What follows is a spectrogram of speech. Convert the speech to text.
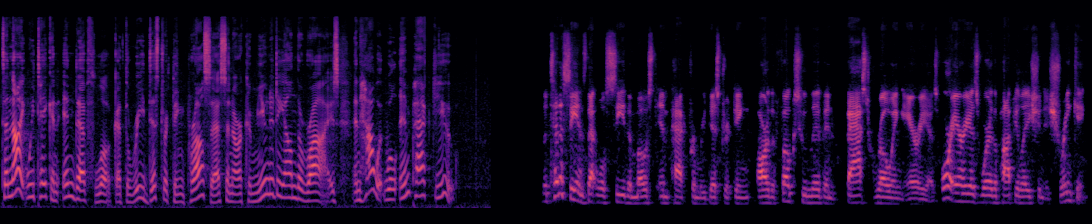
Tonight, we take an in depth look at the redistricting process in our community on the rise and how it will impact you. The Tennesseans that will see the most impact from redistricting are the folks who live in fast growing areas or areas where the population is shrinking.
